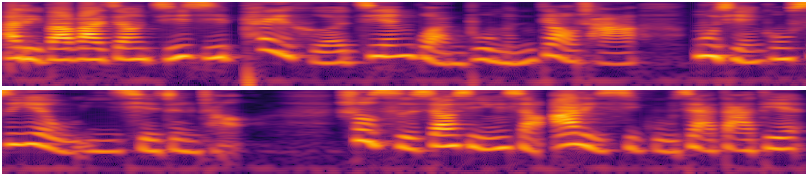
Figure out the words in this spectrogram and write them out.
阿里巴巴将积极配合监管部门调查，目前公司业务一切正常。受此消息影响，阿里系股价大跌，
